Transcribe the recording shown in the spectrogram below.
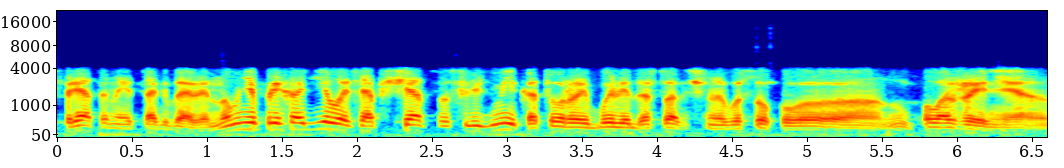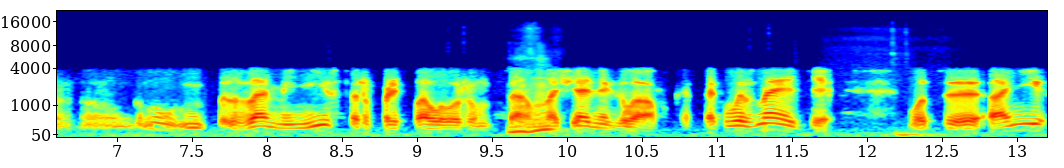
спрятанные и так далее. Но мне приходилось общаться с людьми, которые были достаточно высокого ну, положения. Ну, замминистр, предположим, там, uh-huh. начальник главка. Так вы знаете, вот э, они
